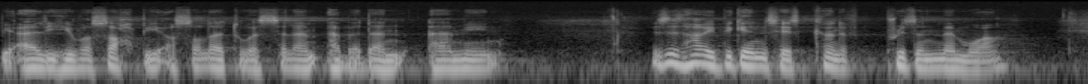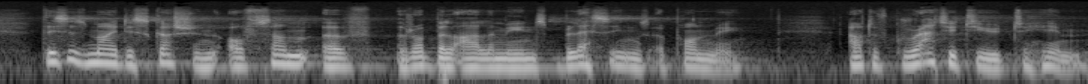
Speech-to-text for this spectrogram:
بآله وصحبه الصلاة والسلام أبدا آمين This is how he begins his kind of prison memoir. This is my discussion of some of Rabb al Alameen's blessings upon me out of gratitude to him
